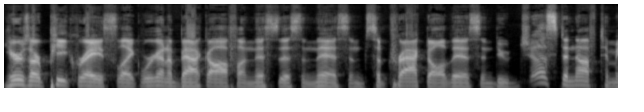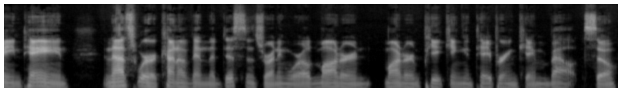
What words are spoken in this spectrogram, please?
here's our peak race. Like we're going to back off on this this and this and subtract all this and do just enough to maintain." And that's where kind of in the distance running world modern modern peaking and tapering came about. So,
